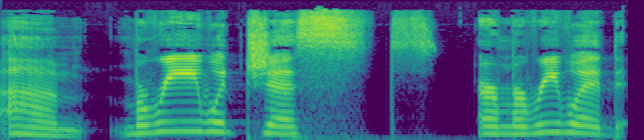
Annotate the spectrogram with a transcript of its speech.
um marie would just or marie would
